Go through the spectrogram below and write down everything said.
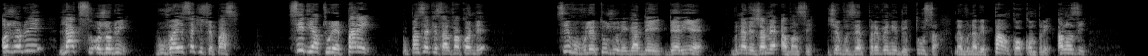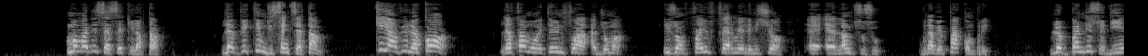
Aujourd'hui, l'axe aujourd'hui, vous voyez ce qui se passe. Si Touré, pareil, vous pensez que ça va Condé? Si vous voulez toujours regarder derrière, vous n'allez jamais avancer. Je vous ai prévenu de tout ça, mais vous n'avez pas encore compris. Allons-y. Mamadi, c'est ce qu'il attend. Les victimes du 5 septembre. Qui a vu le corps? Les femmes ont été une fois à Djoma. Ils ont failli fermer l'émission eh, Langue Soussou. Vous n'avez pas compris. Le bandit se dit,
